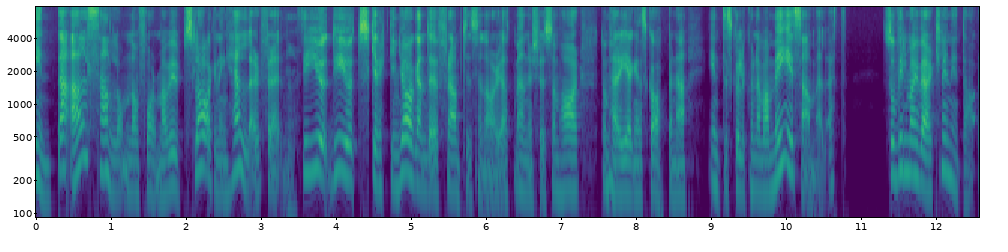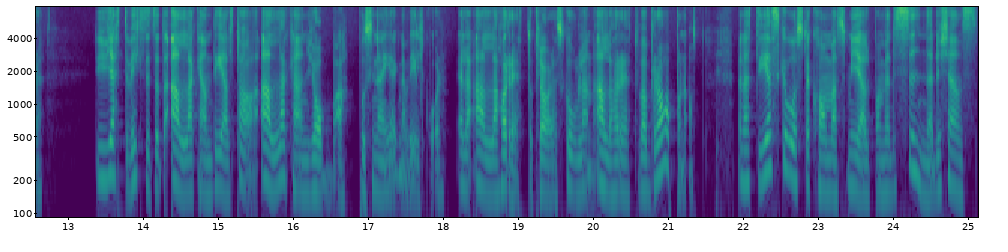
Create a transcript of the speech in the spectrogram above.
inte alls handla om någon form av utslagning heller. För det, är ju, det är ju ett skräckinjagande framtidsscenario att människor som har de här egenskaperna inte skulle kunna vara med i samhället. Så vill man ju verkligen inte ha det. Det är ju jätteviktigt att alla kan delta, alla kan jobba på sina egna villkor. Eller alla har rätt att klara skolan, alla har rätt att vara bra på något. Men att det ska åstadkommas med hjälp av mediciner, det känns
